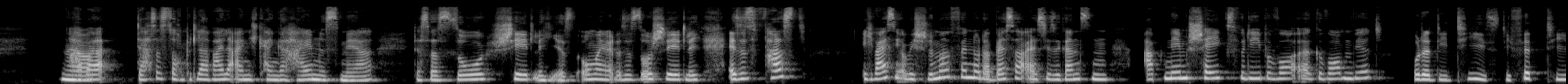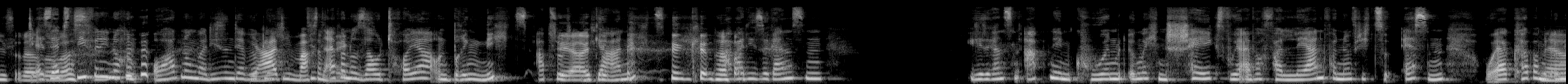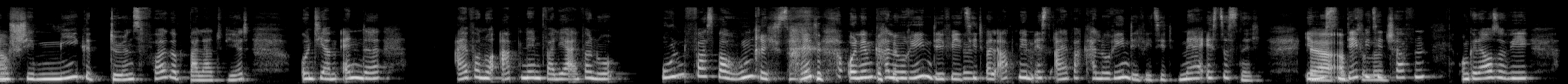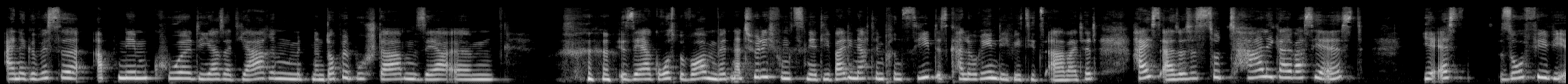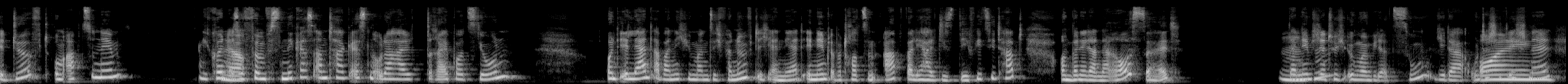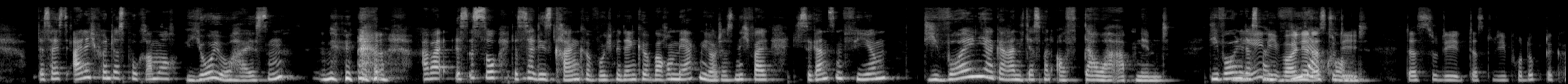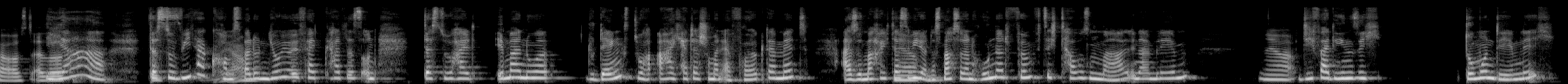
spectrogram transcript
Ja. Aber das ist doch mittlerweile eigentlich kein Geheimnis mehr, dass das so schädlich ist. Oh mein Gott, das ist so schädlich. Es ist fast, ich weiß nicht, ob ich schlimmer finde oder besser als diese ganzen Abnehmshakes, für die äh, geworben wird. Oder die Tees, die Fit Tees oder so. Selbst die finde ich noch in Ordnung, weil die sind ja wirklich, ja, die, machen die sind einfach nix. nur sauteuer und bringen nichts, absolut ja, gar nichts. genau. Aber diese ganzen diese ganzen Abnehmkuren mit irgendwelchen Shakes, wo ihr einfach verlernt, vernünftig zu essen, wo euer Körper mit ja. irgendeinem Chemiegedöns vollgeballert wird und ihr am Ende einfach nur abnehmt, weil ihr einfach nur unfassbar hungrig seid und im Kaloriendefizit, weil abnehmen ist einfach Kaloriendefizit. Mehr ist es nicht. Ihr ja, müsst ein absolut. Defizit schaffen und genauso wie eine gewisse Abnehmkur, die ja seit Jahren mit einem Doppelbuchstaben sehr ähm, sehr groß beworben wird. Natürlich funktioniert die, weil die nach dem Prinzip des Kaloriendefizits arbeitet. Heißt also, es ist total egal, was ihr esst. Ihr esst so viel, wie ihr dürft, um abzunehmen. Ihr könnt ja. also fünf Snickers am Tag essen oder halt drei Portionen. Und ihr lernt aber nicht, wie man sich vernünftig ernährt. Ihr nehmt aber trotzdem ab, weil ihr halt dieses Defizit habt. Und wenn ihr dann da raus seid, dann mhm. nehmt ihr natürlich irgendwann wieder zu. Jeder unterschiedlich Oing. schnell. Das heißt, eigentlich könnte das Programm auch Jojo heißen. Aber es ist so, das ist halt dieses Kranke, wo ich mir denke, warum merken die Leute das nicht? Weil diese ganzen Firmen, die wollen ja gar nicht, dass man auf Dauer abnimmt. Die wollen nee, ja, dass man die wollen ja, dass du die, dass du die, dass du die Produkte kaufst. Also ja, dass das, du wiederkommst, ja. weil du einen Jojo-Effekt hattest und dass du halt immer nur, du denkst, du, ah, ich hatte ja schon mal einen Erfolg damit, also mache ich das ja. wieder. Und das machst du dann 150.000 Mal in deinem Leben. Ja. Die verdienen sich dumm und dämlich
